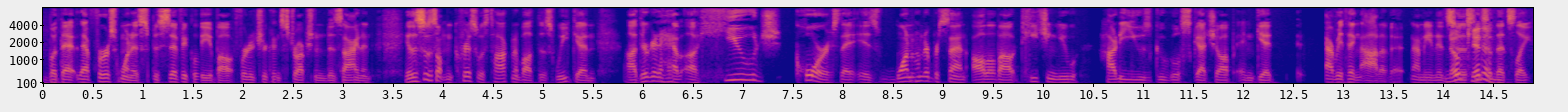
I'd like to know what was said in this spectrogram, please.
but that, that first one is specifically about furniture construction and design. And you know, this is something Chris was talking about this weekend. Uh, they're going to have a huge course that is 100% all about teaching you how to use Google SketchUp and get everything out of it. I mean, it's No just, so kidding. that's like,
